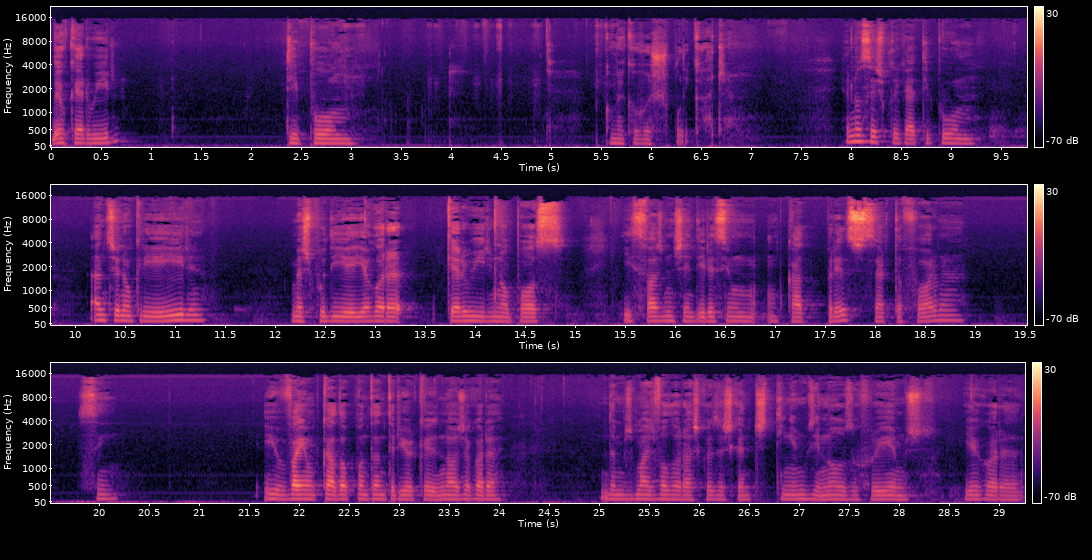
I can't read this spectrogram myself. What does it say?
eu quero ir. Tipo, como é que eu vou explicar? Eu não sei explicar, tipo, antes eu não queria ir, mas podia e agora quero ir e não posso. Isso faz-me sentir assim um, um bocado presos, de certa forma. Sim. E vai um bocado ao ponto anterior que nós agora damos mais valor às coisas que antes tínhamos e não usufruíamos e agora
